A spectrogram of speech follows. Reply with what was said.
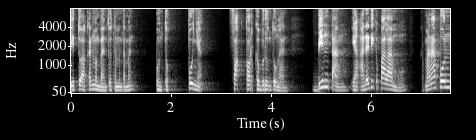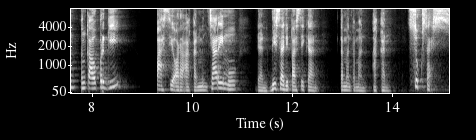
itu akan membantu teman-teman untuk punya faktor keberuntungan, bintang yang ada di kepalamu, ke mana pun engkau pergi, pasti orang akan mencarimu dan bisa dipastikan teman-teman akan sukses.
